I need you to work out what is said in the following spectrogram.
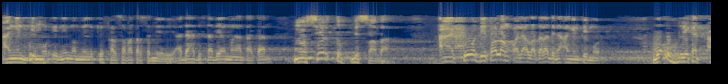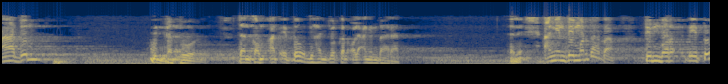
Angin timur ini memiliki falsafah tersendiri. Ada hadis Nabi yang mengatakan nusirtu bis aku ditolong oleh Allah taala dengan angin timur. Wa uhlikat adun bidabur dan kaum Ad itu dihancurkan oleh angin barat. Jadi, angin timur itu apa? Timur itu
